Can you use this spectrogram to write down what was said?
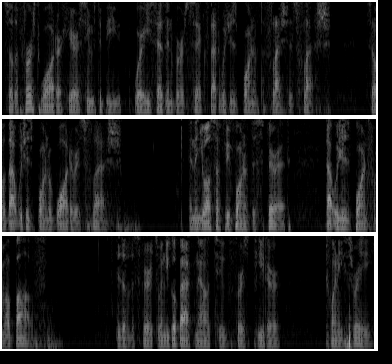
So the first water here seems to be where he says in verse 6, that which is born of the flesh is flesh. So that which is born of water is flesh. And then you also have to be born of the Spirit. That which is born from above is of the Spirit. So when you go back now to 1 Peter 23,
